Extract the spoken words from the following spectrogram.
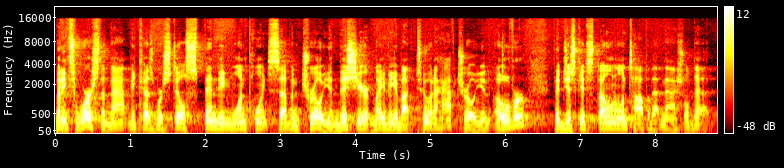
But it's worse than that because we're still spending 1.7 trillion. This year it may be about two and a half trillion over that just gets thrown on top of that national debt.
